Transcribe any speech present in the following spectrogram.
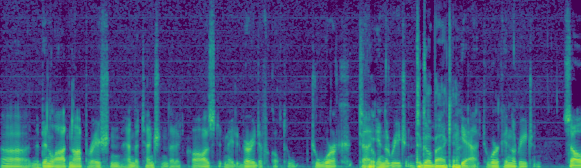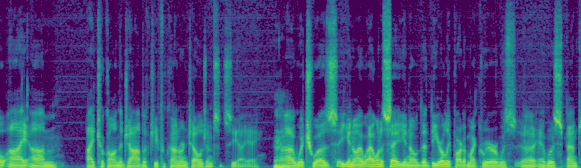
uh, the Bin Laden operation, and the tension that it caused, it made it very difficult to to work uh, in the region. to go back? Yeah. Yeah, to work in the region. So I um, I took on the job of chief of counterintelligence at CIA, uh, which was you know I, I want to say you know that the early part of my career was uh, it was spent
